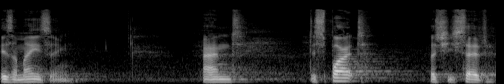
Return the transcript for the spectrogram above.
is amazing. And despite, as she said,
